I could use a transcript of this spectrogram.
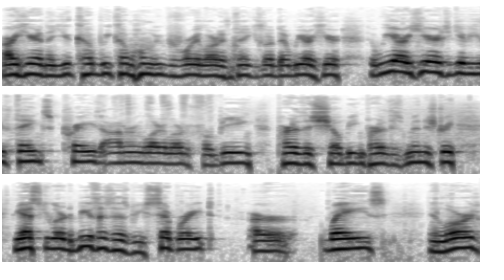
are here and that you come we come humbly before you, Lord, and thank you, Lord, that we are here, that we are here to give you thanks, praise, honor, and glory, Lord, for being part of this show, being part of this ministry. We ask you, Lord, to be with us as we separate our ways. And Lord,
